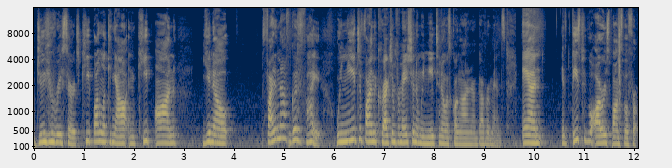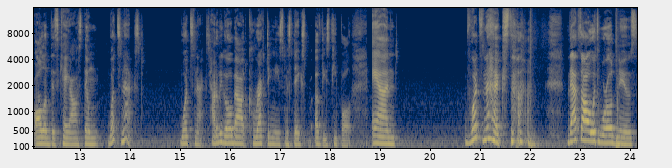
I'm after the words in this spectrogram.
do your research. Keep on looking out and keep on, you know, fighting that good fight. We need to find the correct information and we need to know what's going on in our governments. And if these people are responsible for all of this chaos, then what's next? What's next? How do we go about correcting these mistakes of these people? And what's next? That's all with world news.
